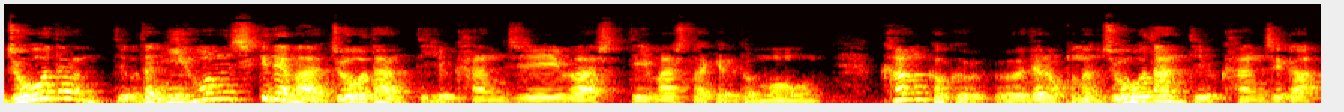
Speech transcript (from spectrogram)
冗談っていうことは日本式では冗談っていう漢字は知っていましたけれども、韓国でのこの冗談っていう漢字が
